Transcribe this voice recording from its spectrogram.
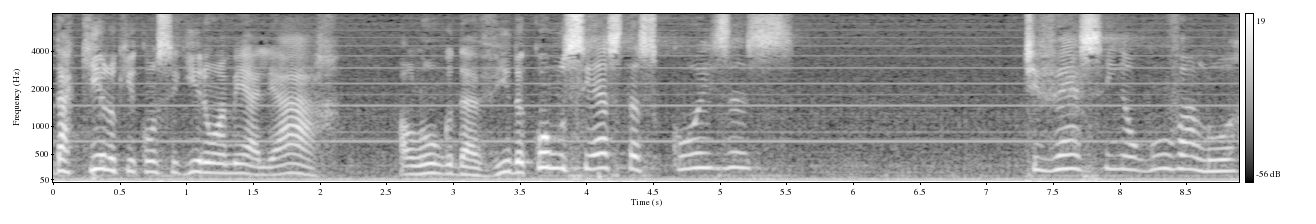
daquilo que conseguiram amealhar ao longo da vida, como se estas coisas tivessem algum valor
